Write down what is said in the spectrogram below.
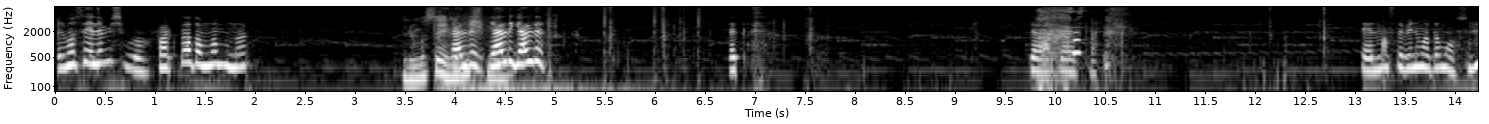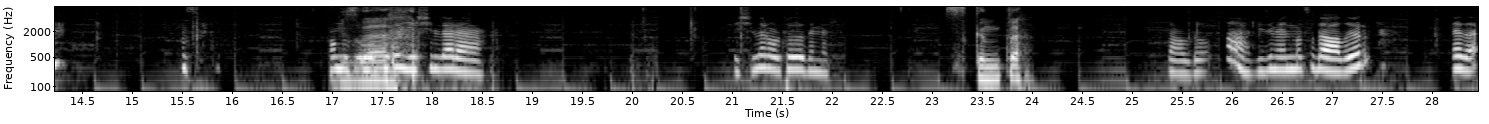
Elması elemiş bu. Farklı adam lan bunlar. Elması Geldi. elemiş mi? Geldi geldi. Tıkt. Güzel arkadaşlar. Elmas da benim adam olsun. Nasıl? Yalnız Güzel. ortada yeşiller ha. Yeşiller ortada demir. Sıkıntı. Daldı. Ah bizim elması da alır. Evet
